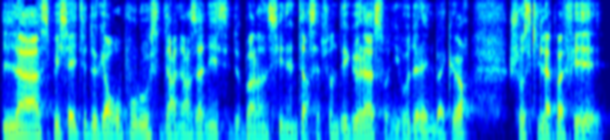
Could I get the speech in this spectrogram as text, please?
La spécialité de Garoppolo ces dernières années, c'est de balancer une interception dégueulasse au niveau des linebackers, chose qu'il n'a pas fait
